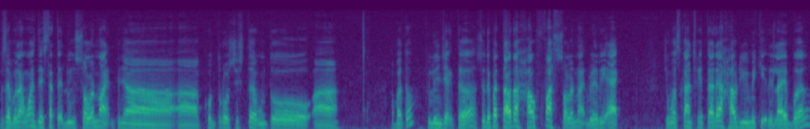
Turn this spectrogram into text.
Pasal bilang once they started doing solenoid punya uh, control system untuk uh, apa tu? Fuel injector. So dapat tahu dah how fast solenoid will react. Cuma sekarang cerita dia how do you make it reliable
